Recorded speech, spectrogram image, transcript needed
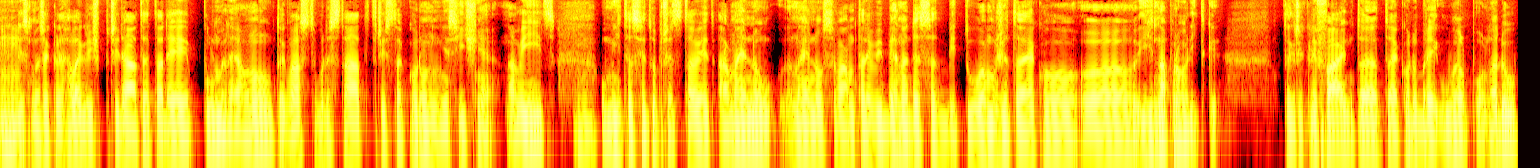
mm-hmm. kdy jsme řekli, hele, když přidáte tady půl milionu, tak vás to bude stát 300 korun měsíčně navíc. Mm-hmm. Umíte si to představit a najednou, najednou se vám tady vyběhne 10 bitů a můžete jako uh, jít na prohlídky. Tak řekli, fajn, to je, to je jako dobrý úhel pohledu.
